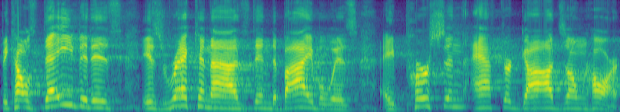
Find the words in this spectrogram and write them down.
because David is, is recognized in the Bible as a person after God's own heart.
